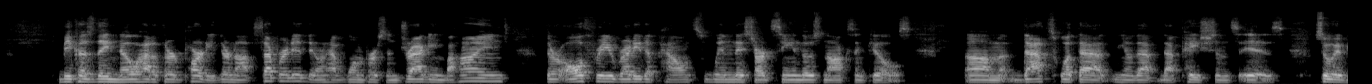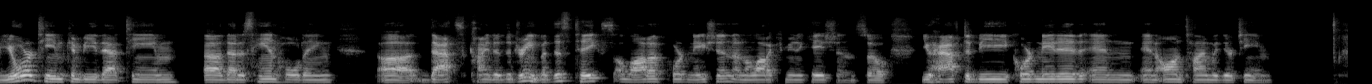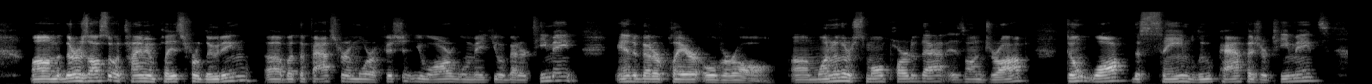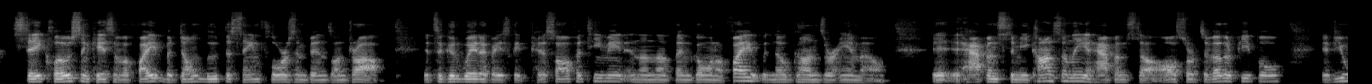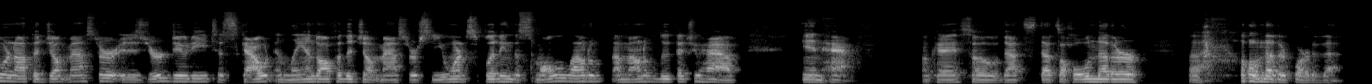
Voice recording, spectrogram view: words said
because they know how to third party. They're not separated. They don't have one person dragging behind. They're all three ready to pounce when they start seeing those knocks and kills. Um, that's what that you know that that patience is. So if your team can be that team uh, that is hand holding uh, that's kind of the dream. But this takes a lot of coordination and a lot of communication. So you have to be coordinated and and on time with your team. Um, there is also a time and place for looting, uh, but the faster and more efficient you are will make you a better teammate and a better player overall. Um, one other small part of that is on drop. Don't walk the same loot path as your teammates. Stay close in case of a fight, but don't loot the same floors and bins on drop. It's a good way to basically piss off a teammate and then let them go on a fight with no guns or ammo. It, it happens to me constantly. It happens to all sorts of other people. If you are not the jump master, it is your duty to scout and land off of the jump master so you aren't splitting the small amount of loot that you have in half. Okay, so that's that's a whole nother uh, whole nother part of that.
